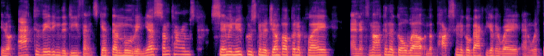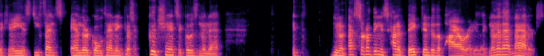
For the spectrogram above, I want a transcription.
You know, activating the defense, get them moving. Yes, sometimes Sami Niku is going to jump up in a play and it's not going to go well, and the puck's going to go back the other way. And with the Canadiens' defense and their goaltending, there's a good chance it goes in the net. It, you know, that sort of thing is kind of baked into the pie already. Like none of that matters.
